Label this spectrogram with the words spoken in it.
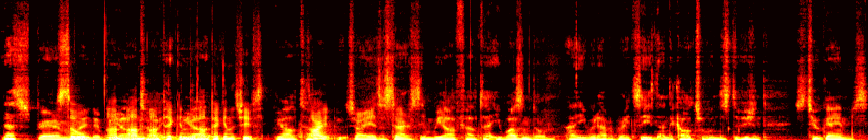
Let's bear in So mind that we I'm, all I'm, thought, I'm picking all, I'm picking the Chiefs. we all thought, Sorry. sorry. at the start of the season, we all felt that he wasn't done and he would have a great season and the Colts would win this division. It's two games.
